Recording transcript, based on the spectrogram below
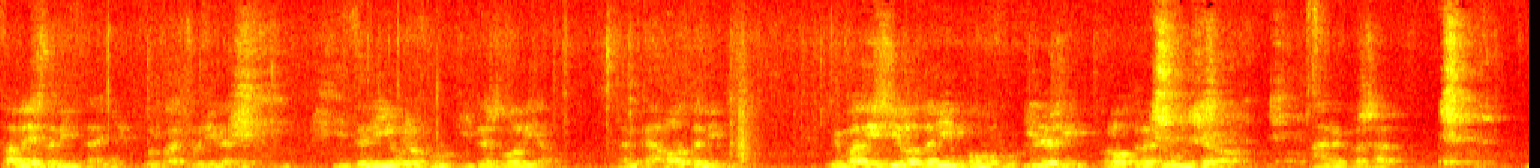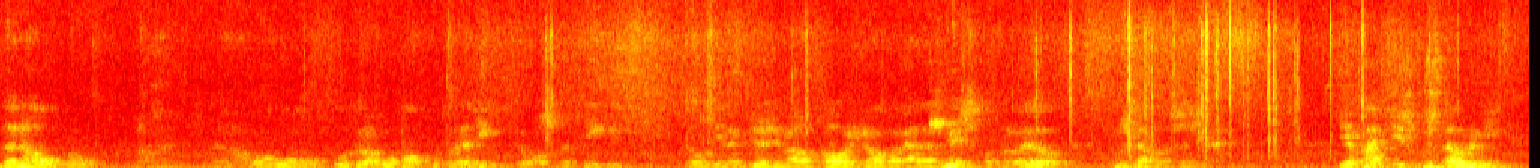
fa més de 20 anys us vaig venir a veure i tenia una forquilla salarial. Encara la teniu. I em va dir, sí, la tenim, com a forquilla sí, però el 3 segons ja no. Ara hem passat de 9 a 1. De 9 a 1 ho trobo poc cooperatiu, que vols que et digui que el director general cobri 9 vegades més que el treballador, em sembla exagerat. I em vaig disgustar una mica,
